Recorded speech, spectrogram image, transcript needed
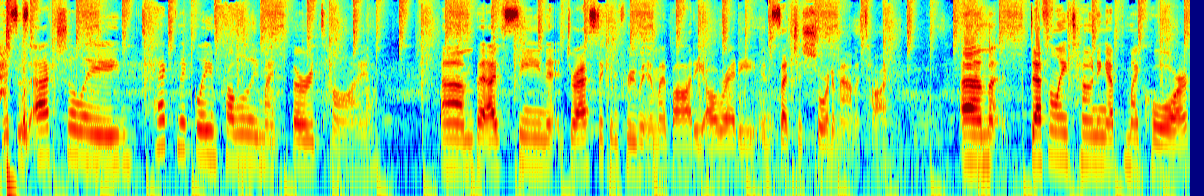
This is actually technically probably my third time, um, but I've seen drastic improvement in my body already in such a short amount of time. Um, definitely toning up my core,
